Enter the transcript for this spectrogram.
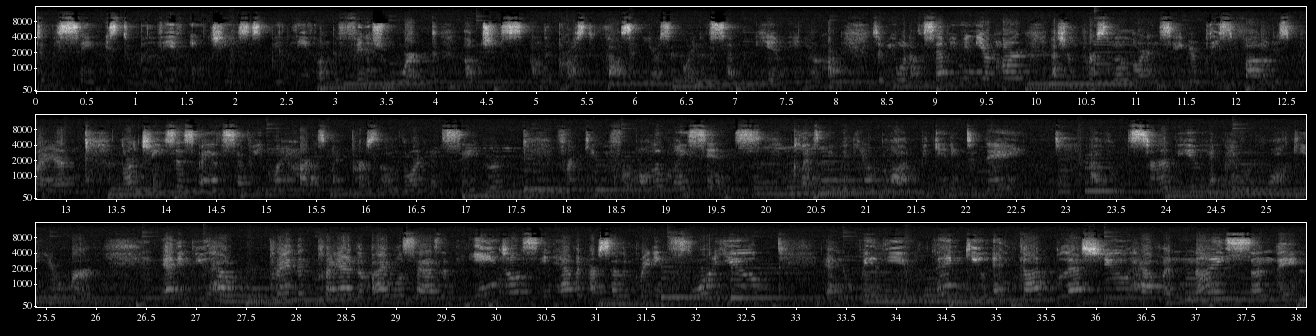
to be saved is to believe in Jesus, believe on the finished work of Jesus on the cross 2,000 years ago and accept him heart. So if you want to accept him in your heart as your personal Lord and Savior, please follow this prayer. Lord Jesus, I accept you in my heart as my personal Lord and Savior. Forgive me for all of my sins. Cleanse me with your blood. Beginning today, I would serve you and I would walk in your word. And if you have prayed that prayer, the Bible says that the angels in heaven are celebrating for you and with you. Thank you and God bless you. Have a nice Sunday.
